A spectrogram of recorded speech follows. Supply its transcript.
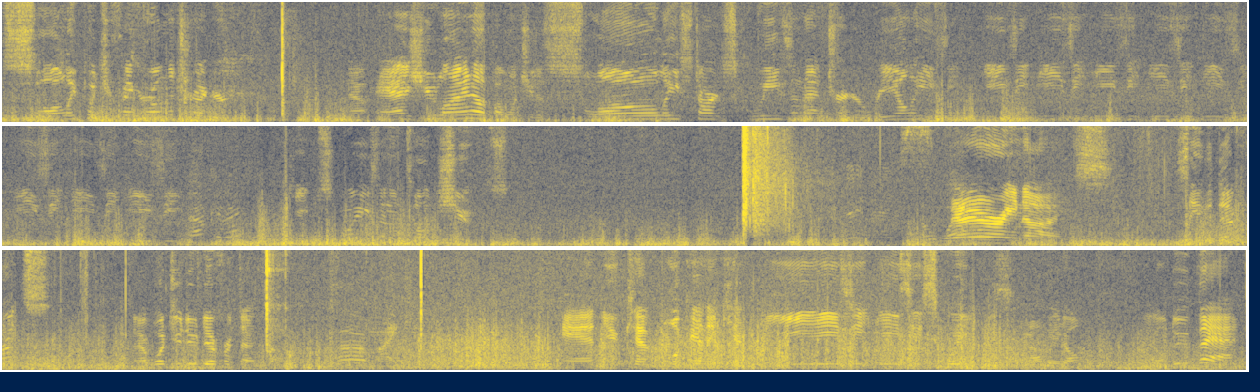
Slowly put your finger on the trigger. As you line up, I want you to slowly start squeezing that trigger real easy. Easy, easy, easy, easy, easy, easy, easy, easy. How can I? Keep squeezing until it shoots. Very nice. Very nice. See the difference? Now what'd you do different that time? Um, I And you kept looking and kept easy, easy squeeze. Now we don't, we don't do that.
